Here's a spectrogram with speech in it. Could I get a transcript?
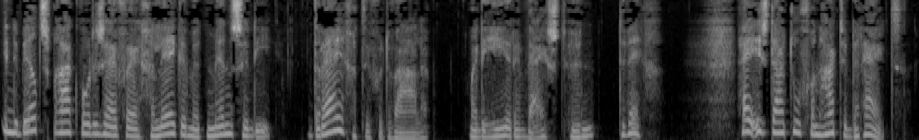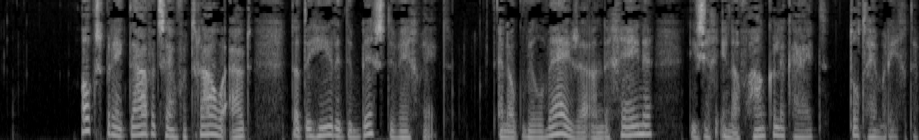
In de beeldspraak worden zij vergeleken met mensen die dreigen te verdwalen, maar de Heere wijst hun de weg. Hij is daartoe van harte bereid. Ook spreekt David zijn vertrouwen uit dat de Heere de beste weg weet en ook wil wijzen aan degene die zich in afhankelijkheid tot hem richten.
